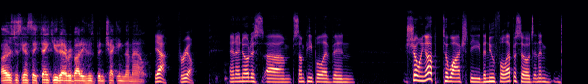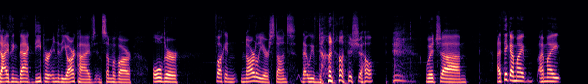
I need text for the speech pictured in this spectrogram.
I was just gonna say thank you to everybody who's been checking them out. Yeah, for real. And I notice um, some people have been showing up to watch the the new full episodes and then diving back deeper into the archives and some of our older fucking gnarlier stunts that we've done on the show which um, i think i might i might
